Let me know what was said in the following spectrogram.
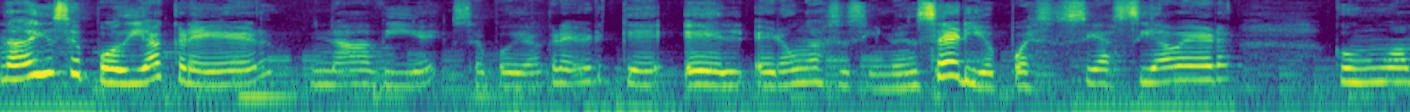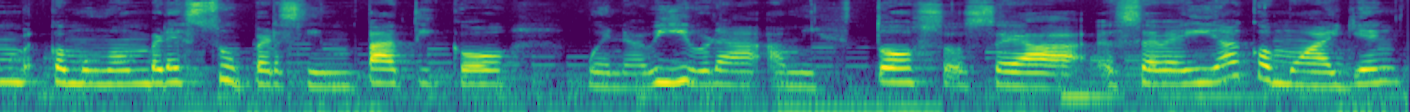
Nadie se podía creer, nadie se podía creer que él era un asesino en serio, pues se hacía ver como un hombre, súper simpático, buena vibra, amistoso, o sea, se veía como alguien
